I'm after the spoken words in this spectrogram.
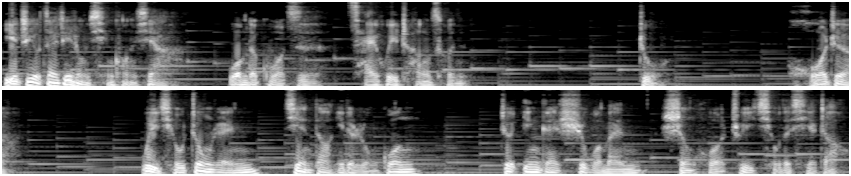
也只有在这种情况下。我们的果子才会长存。主，活着为求众人见到你的荣光，这应该是我们生活追求的写照。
